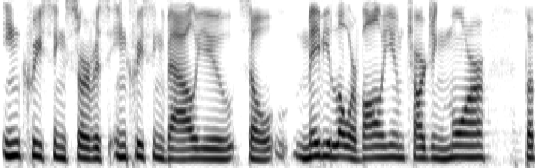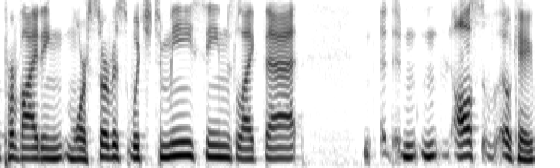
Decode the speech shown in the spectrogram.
increasing service increasing value. So maybe lower volume charging more but providing more service, which to me seems like that. Also, okay,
